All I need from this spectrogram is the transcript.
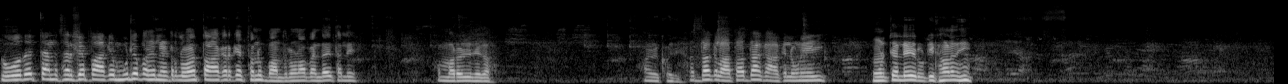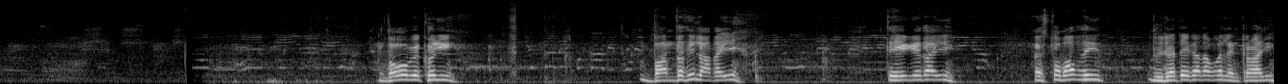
ਦੋ ਦੇ ਤਿੰਨ ਸਰਕੇ ਪਾ ਕੇ ਮੂਹਰੇ ਪਾਸੇ ਲੈਂਟਰ ਲਾਉਣਾ, ਤਾਂ ਕਰਕੇ ਤੁਹਾਨੂੰ ਬੰਦ ਲਾਉਣਾ ਪੈਂਦਾ ਜੀ ਥੱਲੇ। ਆਹ ਮਾਰੋ ਜੀ ਨਿਗਾ ਆ ਵੇਖੋ ਜੀ, ਅੱਧਾ ਕਲਾਤਾ ਅੱਧਾ ਕਾ ਕੇ ਲਾਉਣੇ ਆ ਜੀ। ਹੁਣ ਚੱਲੇ ਰੋਟੀ ਖਾਣ ਅਸੀਂ। ਦੋ ਵੇਖੋ ਜੀ। ਬੰਦ ਅਸੀਂ ਲਾਤਾ ਜੀ। ਤੇਗ ਦਾ ਜੀ। ਇਸ ਤੋਂ ਬਾਅਦ ਅਸੀਂ ਦੂਜਾ ਤੇਗਾ ਲਾਵਾਂਗੇ ਲੈਂਟਰ ਵਾਲਾ ਜੀ।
